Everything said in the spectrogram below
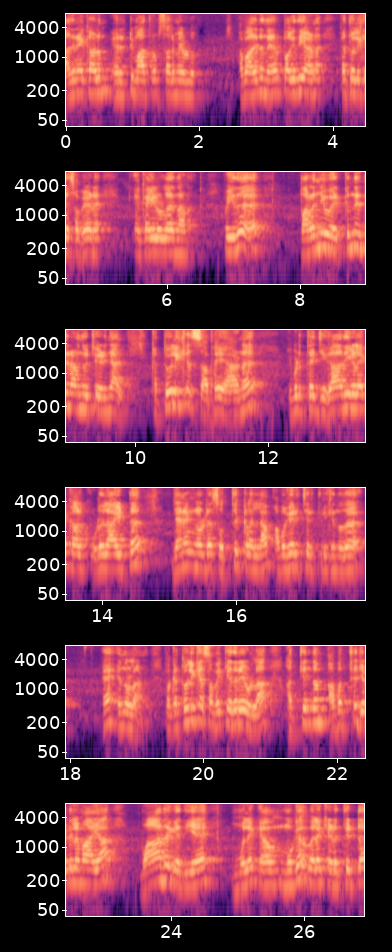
അതിനേക്കാളും ഇരട്ടി മാത്രം സ്ഥലമേ ഉള്ളൂ. അപ്പോൾ അതിന് നേർപകുതിയാണ് കത്തോലിക്ക സഭയുടെ കയ്യിലുള്ളതെന്നാണ്. അപ്പോൾ ഇത് പറഞ്ഞു വെക്കുന്ന എന്തിനാണെന്ന് വെച്ച് കഴിഞ്ഞാൽ കത്തോലിക്ക സഭയാണ് ഇവിടുത്തെ ജിഹാദികളെക്കാൾ കൂടുതലായിട്ട് ജനങ്ങളുടെ സ്വത്തുക്കളെല്ലാം അപഹരിച്ചെടുത്തിരിക്കുന്നത് എന്നുള്ളതാണ്. അപ്പോൾ കത്തോലിക്ക സഭയ്ക്കെതിരെയുള്ള അത്യന്തം അബദ്ധജടിലമായ വാദഗതിയെ മുല മുഖവിലക്കെടുത്തിട്ട്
